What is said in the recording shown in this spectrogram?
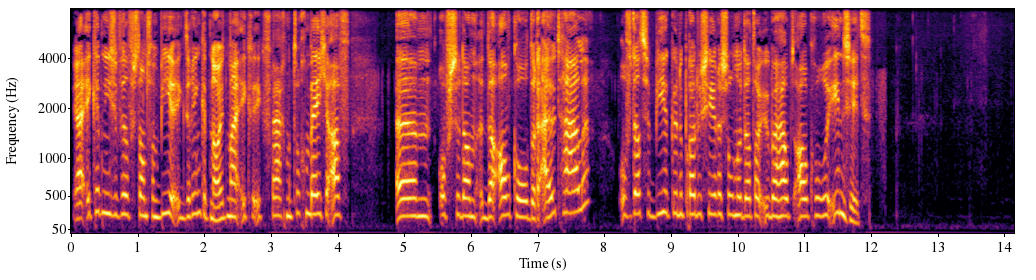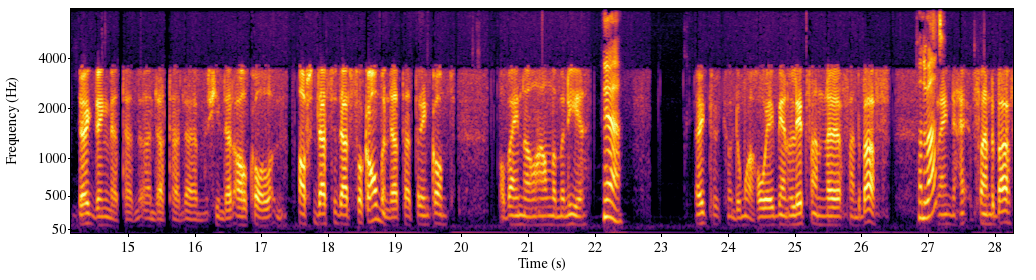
ja, ik heb niet zoveel verstand van bier. Ik drink het nooit, maar ik, ik vraag me toch een beetje af... Um, of ze dan de alcohol eruit halen... of dat ze bier kunnen produceren zonder dat er überhaupt alcohol in zit. Ja, ik denk dat, dat, dat, dat uh, misschien dat alcohol... Als, dat ze dat voorkomen, dat dat erin komt op een of andere manier. Ja. Ik, ik, doe maar ik ben lid van, uh, van de BAF. Van de wat? Van de BAF,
